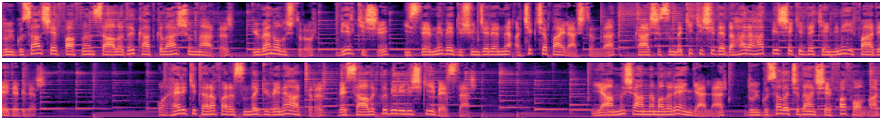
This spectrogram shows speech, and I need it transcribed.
Duygusal şeffaflığın sağladığı katkılar şunlardır, güven oluşturur, bir kişi, hislerini ve düşüncelerini açıkça paylaştığında, karşısındaki kişi de daha rahat bir şekilde kendini ifade edebilir. O her iki taraf arasında güveni artırır ve sağlıklı bir ilişkiyi besler. Yanlış anlamaları engeller, duygusal açıdan şeffaf olmak,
